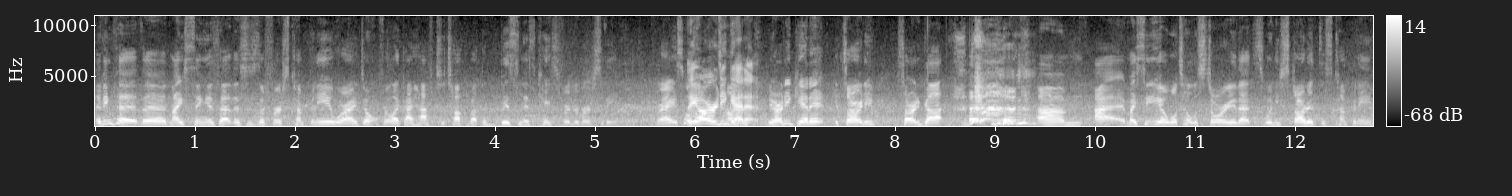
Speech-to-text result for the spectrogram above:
I think the, the nice thing is that this is the first company where I don't feel like I have to talk about the business case for diversity, right? So they already times, get it. They already get it, it's already, it's already got. um, I, my CEO will tell a story that's when he started this company,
